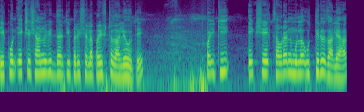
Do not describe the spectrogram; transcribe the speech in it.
एकूण एकशे शहाण्णव विद्यार्थी परीक्षेला प्रविष्ट झाले होते. पैकी एकशे चौऱ्याण्णव मुलं उत्तीर्ण झाले आहात.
